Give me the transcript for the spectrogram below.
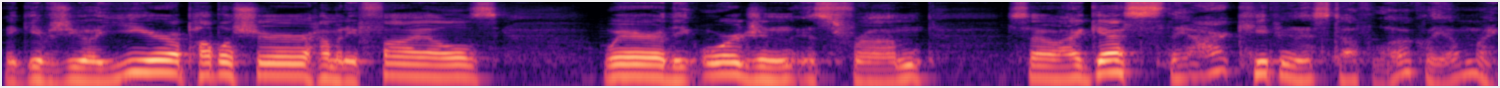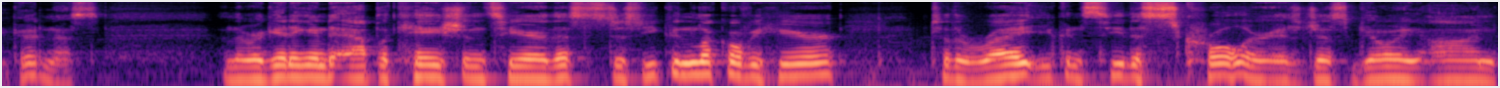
It gives you a year, a publisher, how many files, where the origin is from. So I guess they are keeping this stuff locally. Oh my goodness. And then we're getting into applications here. This is just, you can look over here to the right. You can see the scroller is just going on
